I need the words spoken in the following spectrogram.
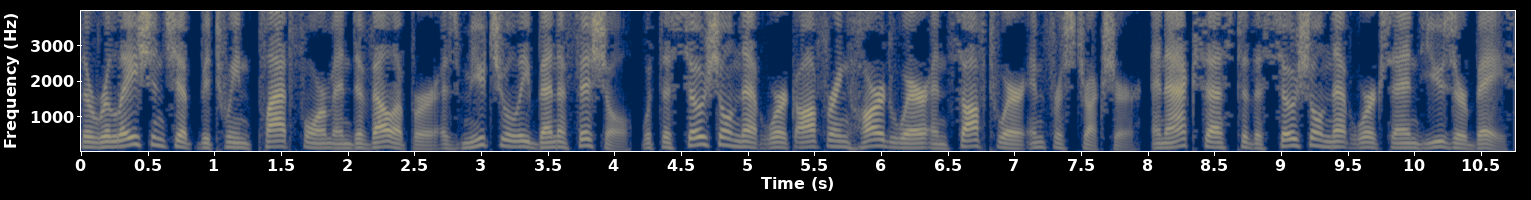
The relationship between platform and developer is mutually beneficial, with the social network offering hardware and software infrastructure, and access to the social network's end-user base,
